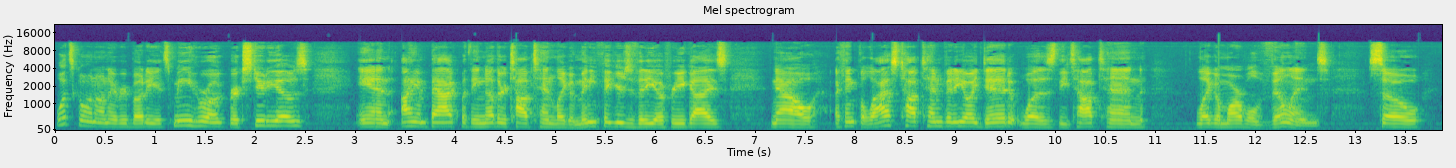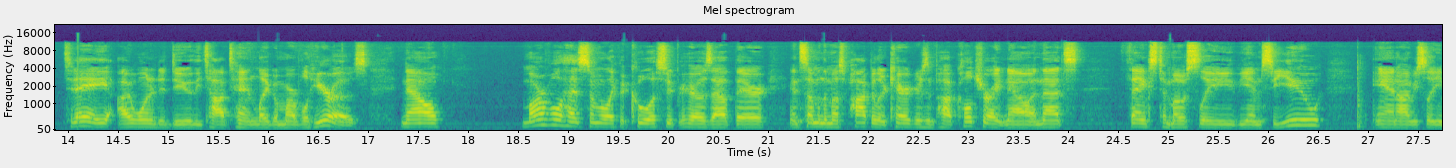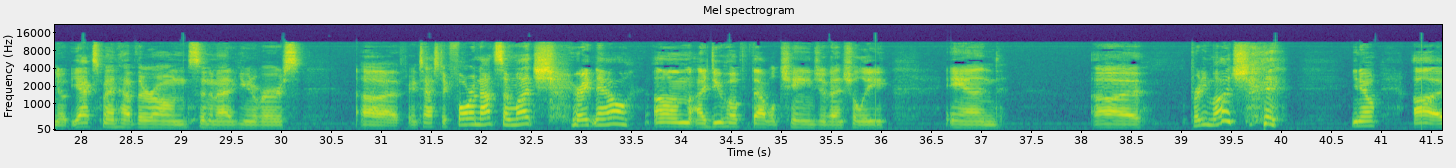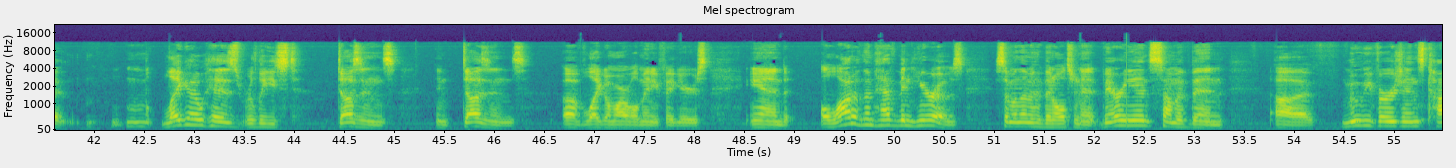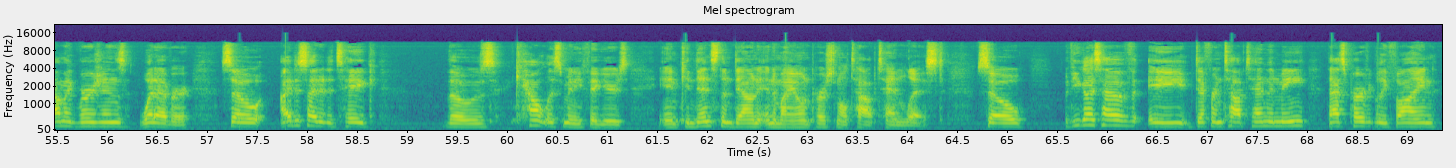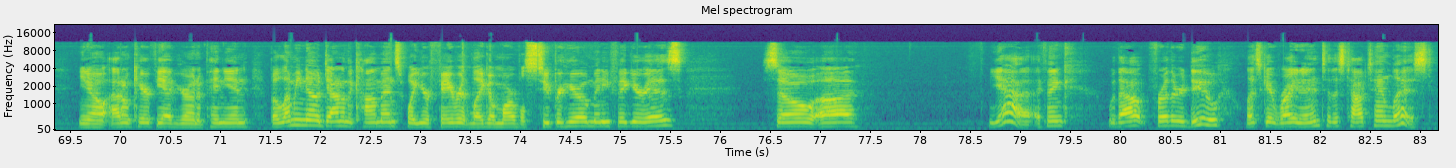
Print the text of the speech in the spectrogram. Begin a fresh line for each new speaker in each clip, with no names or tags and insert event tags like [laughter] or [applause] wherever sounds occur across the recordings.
What's going on everybody? It's me, Heroic Brick Studios, and I am back with another top 10 LEGO minifigures video for you guys. Now, I think the last top 10 video I did was the top 10 LEGO Marvel villains. So, today I wanted to do the top 10 LEGO Marvel heroes. Now, Marvel has some of like the coolest superheroes out there and some of the most popular characters in pop culture right now, and that's thanks to mostly the MCU and obviously, you know, the X-Men have their own cinematic universe. Uh, Fantastic Four, not so much [laughs] right now. Um, I do hope that that will change eventually, and uh, pretty much, [laughs] you know, uh, Lego has released dozens and dozens of Lego Marvel minifigures, and a lot of them have been heroes. Some of them have been alternate variants, some have been uh, movie versions, comic versions, whatever. So I decided to take those countless minifigures and condense them down into my own personal top 10 list. So if you guys have a different top 10 than me, that's perfectly fine. You know, I don't care if you have your own opinion, but let me know down in the comments what your favorite LEGO Marvel superhero minifigure is. So, uh, yeah, I think without further ado, let's get right into this top 10 list.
